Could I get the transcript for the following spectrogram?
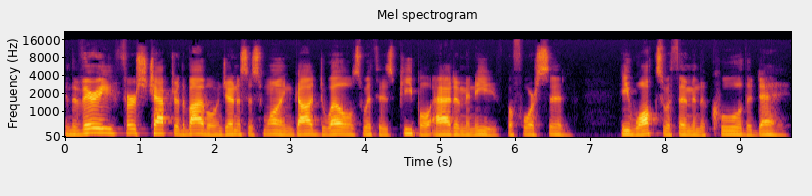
in the very first chapter of the Bible, in Genesis 1, God dwells with his people, Adam and Eve, before sin. He walks with them in the cool of the day.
